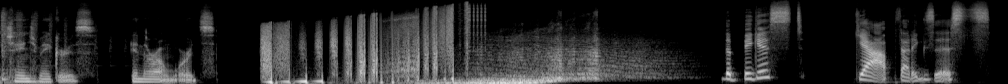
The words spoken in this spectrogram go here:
changemakers in their own words. the biggest gap that exists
